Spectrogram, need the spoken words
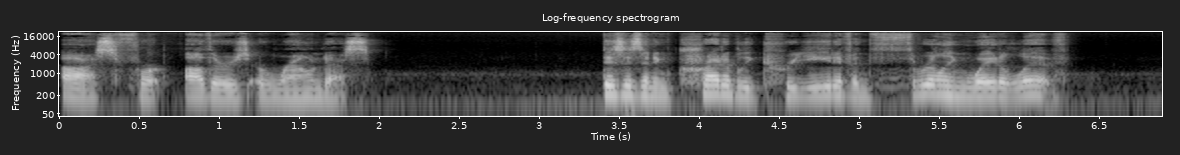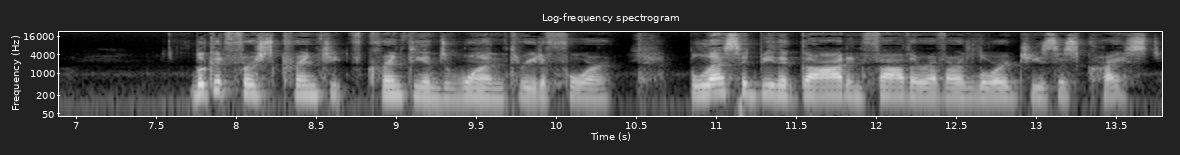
us for others around us. This is an incredibly creative and thrilling way to live. Look at 1 Corinthians 1 3 to 4. Blessed be the God and Father of our Lord Jesus Christ,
